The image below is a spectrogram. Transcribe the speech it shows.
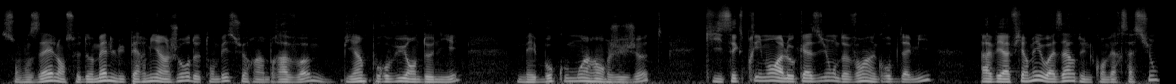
Son zèle en ce domaine lui permit un jour de tomber sur un brave homme, bien pourvu en denier, mais beaucoup moins en jugeote, qui, s'exprimant à l'occasion devant un groupe d'amis, avait affirmé au hasard d'une conversation,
